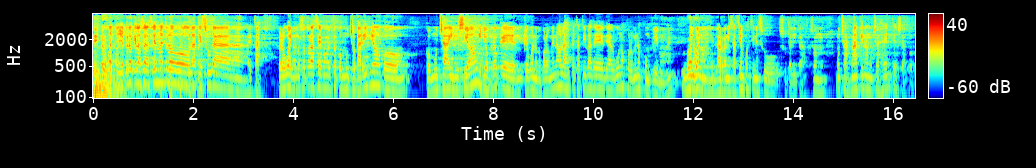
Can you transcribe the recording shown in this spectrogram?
Sí, pero bueno, yo creo que la asociación nuestro, la tiesura está. Pero bueno, nosotros hacemos esto con mucho cariño, con, con mucha ilusión y yo creo que, que, bueno, que por lo menos las expectativas de, de algunos por lo menos cumplimos. ¿eh? Bueno. Y bueno, la organización pues tiene su, su telita. Son muchas máquinas, mucha gente, o sea, todo.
